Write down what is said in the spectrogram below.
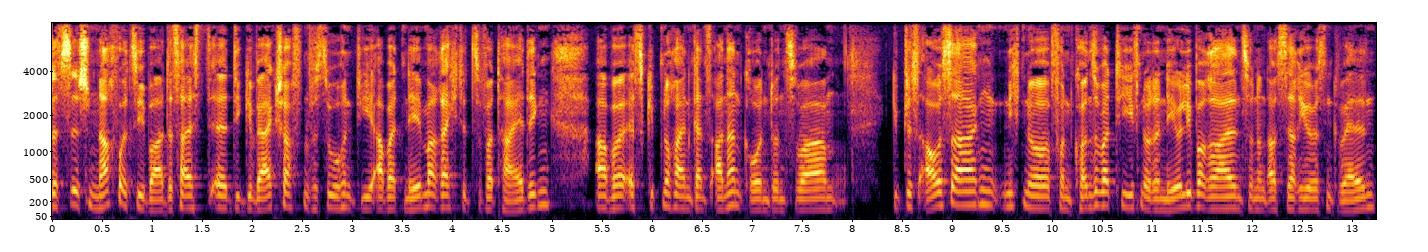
das ist nachvollziehbar. Das heißt, äh, die Gewerkschaften versuchen, die Arbeitnehmerrechte zu verteidigen. Aber es gibt noch einen ganz anderen Grund. Und zwar gibt es Aussagen, nicht nur von Konservativen oder Neoliberalen, sondern aus seriösen Quellen,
